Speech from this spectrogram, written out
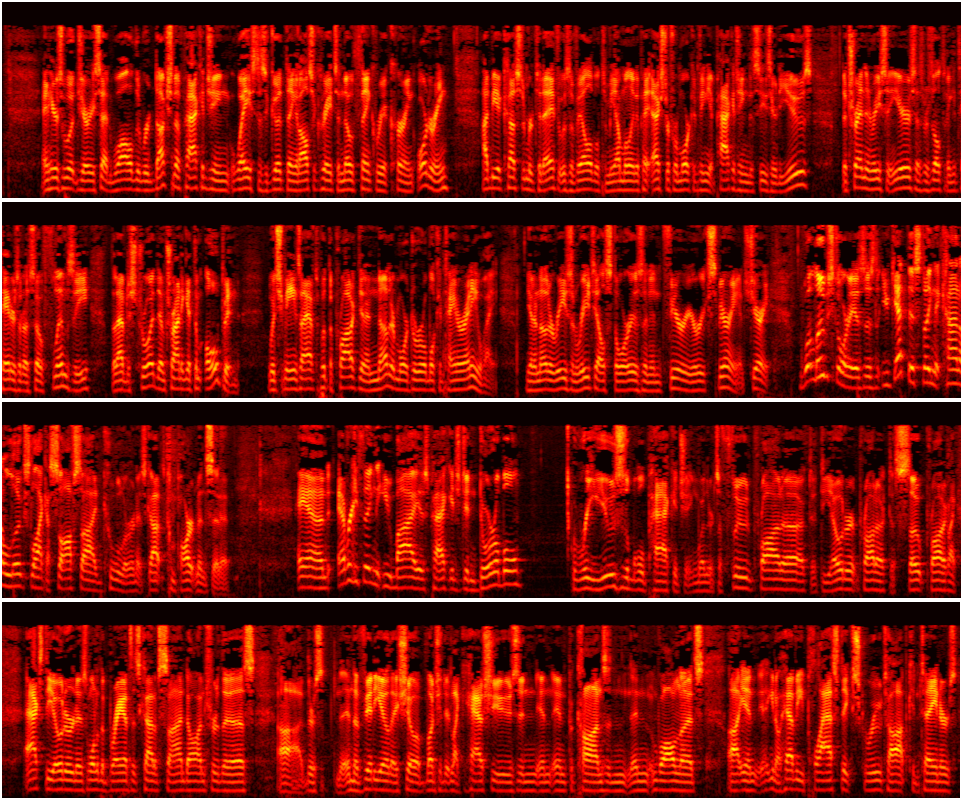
And here's what Jerry said. While the reduction of packaging waste is a good thing, it also creates a no-think reoccurring ordering. I'd be a customer today if it was available to me. I'm willing to pay extra for more convenient packaging that's easier to use. The trend in recent years has resulted in containers that are so flimsy that I've destroyed them trying to get them open, which means I have to put the product in another more durable container anyway. Yet another reason retail store is an inferior experience. Jerry, what Loop Store is, is that you get this thing that kind of looks like a soft side cooler and it's got compartments in it. And everything that you buy is packaged in durable, reusable packaging, whether it's a food product, a deodorant product, a soap product, like Axe deodorant is one of the brands that's kind of signed on for this. Uh, there's in the video they show a bunch of like cashews and, and, and pecans and, and walnuts uh, in you know heavy plastic screw top containers.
